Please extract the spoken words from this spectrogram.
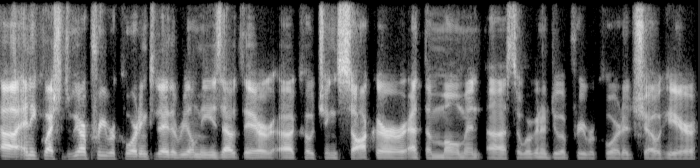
uh, any questions, we are pre-recording today. The real me is out there uh, coaching soccer at the moment, uh, so we're going to do a pre-recorded show here.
